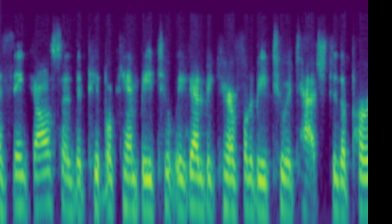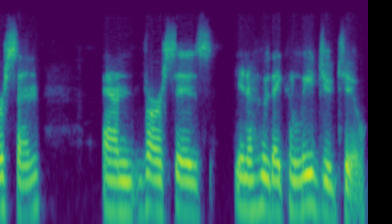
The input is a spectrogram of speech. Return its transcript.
I think also that people can't be too, we got to be careful to be too attached to the person and versus, you know, who they can lead you to.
